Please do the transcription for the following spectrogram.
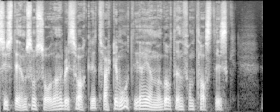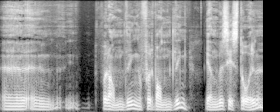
systemet som sådan er blitt svakere, tvert imot. De har gjennomgått en fantastisk eh, forandring og forvandling gjennom de siste årene.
